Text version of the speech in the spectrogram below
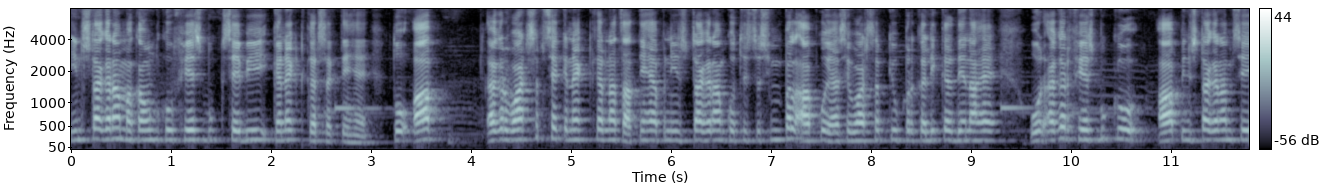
इंस्टाग्राम अकाउंट को फेसबुक से भी कनेक्ट कर सकते हैं। तो आप अगर व्हाट्सअप से कनेक्ट करना चाहते हैं अपने इंस्टाग्राम को तो सिंपल आपको यहाँ से व्हाट्सअप के ऊपर क्लिक कर देना है। और अगर फेसबुक को आप इंस्टाग्राम से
